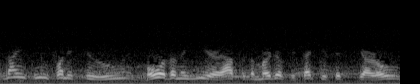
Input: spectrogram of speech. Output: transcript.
of 1922, more than a year after the murder of Detective Fitzgerald,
